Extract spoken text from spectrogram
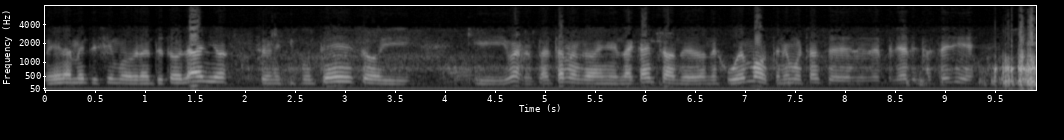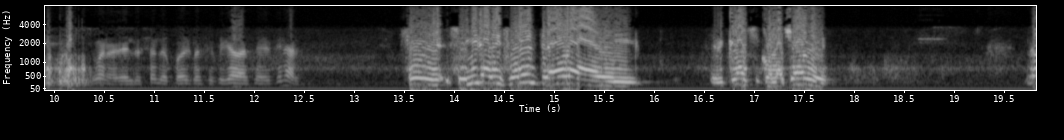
medianamente hicimos durante todo el año, ser un equipo intenso y, y bueno, plantarnos en la cancha donde donde juguemos, tenemos chance de, pelear esta serie y, bueno, la ilusión de poder clasificar a la semifinal. Se, se mira diferente ahora el, el clásico, la llave. No,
